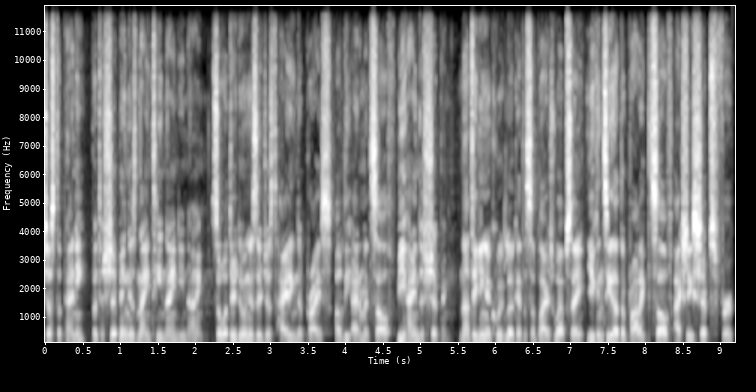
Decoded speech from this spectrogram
just a penny, but the shipping is $19.99. So what they're doing is they're just hiding the price of the item itself behind the shipping. Now taking a quick look at the supplier's website, you can see that the product itself actually ships for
